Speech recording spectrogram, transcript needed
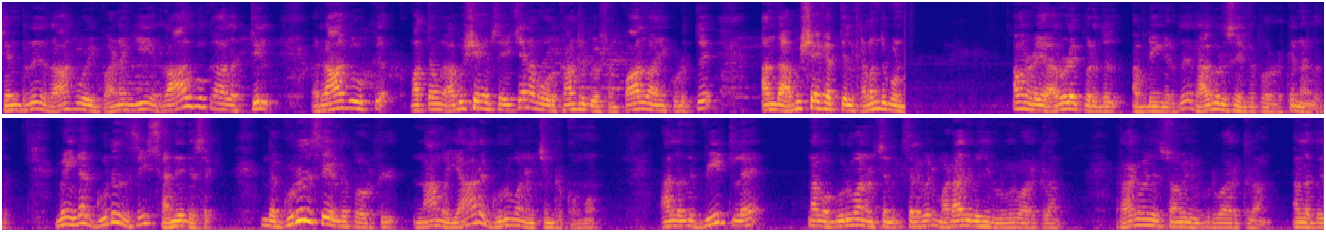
சென்று ராகுவை வணங்கி ராகு காலத்தில் ராகுவுக்கு மற்றவங்க அபிஷேகம் செய்யிச்சா நம்ம ஒரு கான்ட்ரிபியூஷன் பால் வாங்கி கொடுத்து அந்த அபிஷேகத்தில் கலந்து கொண்டு அவனுடைய அருளை பெறுதல் அப்படிங்கிறது ராகு திசை இருப்பவர்களுக்கு நல்லது. மெயினாக குரு திசை சனி திசை. இந்த குரு திசையில் இருப்பவர்கள் நாம் யாரை குருவை நினச்சிட்டு இருக்கோமோ? அல்லது வீட்டில் நம்ம குருவாக நினச்சிட்டு சில பேர் மடாதிபதிகள் குருவாக இருக்கலாம் ராகவேந்திர சுவாமிகள் குருவாக இருக்கலாம் அல்லது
